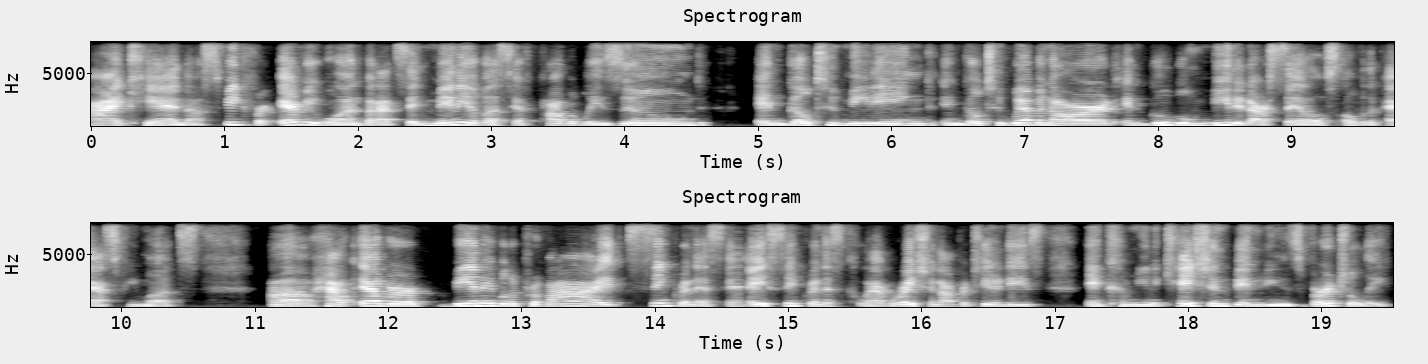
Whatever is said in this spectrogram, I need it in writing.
I can uh, speak for everyone, but I'd say many of us have probably Zoomed and GoToMeeting and GoToWebinar and Google Meeted ourselves over the past few months. Uh, however, being able to provide synchronous and asynchronous collaboration opportunities and communication venues virtually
